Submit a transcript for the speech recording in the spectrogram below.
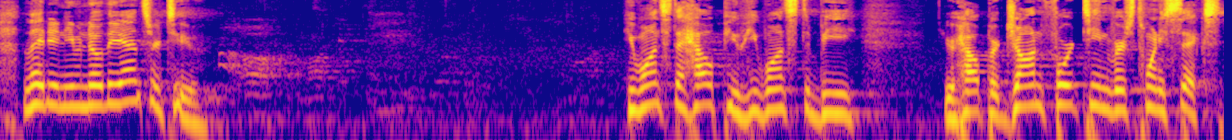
they didn't even know the answer to. He wants to help you, He wants to be your helper. John 14, verse 26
